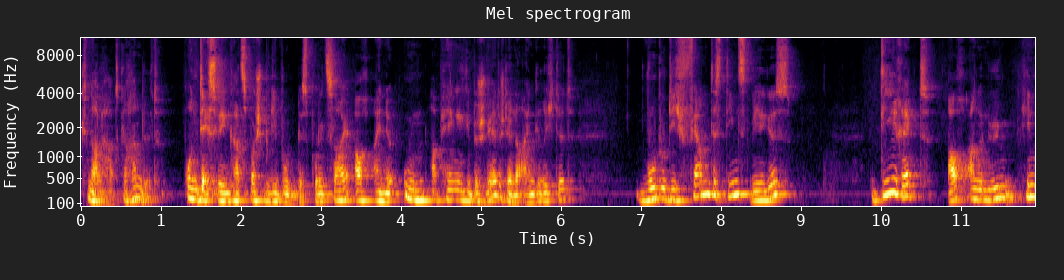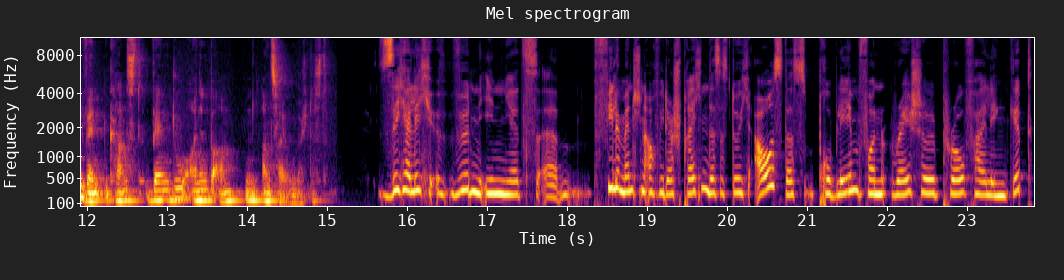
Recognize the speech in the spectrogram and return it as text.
knallhart gehandelt. Und deswegen hat zum Beispiel die Bundespolizei auch eine unabhängige Beschwerdestelle eingerichtet, wo du dich fern des Dienstweges direkt auch anonym hinwenden kannst, wenn du einen Beamten anzeigen möchtest. Sicherlich würden Ihnen jetzt äh, viele Menschen auch widersprechen, dass es durchaus das Problem von Racial Profiling gibt.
